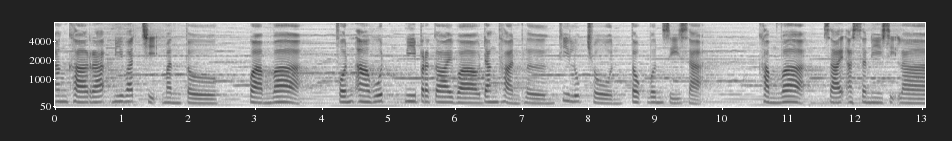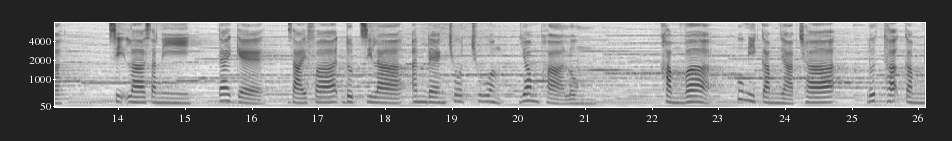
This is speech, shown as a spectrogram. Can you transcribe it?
อังคาระมิวัชชิมันโต ความว่า ฝนอาวุธมีประกายวาวดังฐานเพลิงที่ลุกโชน ตกบนศีรษะคำว่า สายอัศนีศิลา ศิลาสนี ได้แก่ สายฟ้าดุดศิลาอันแดงโชดช่วง ย่อมผ่าลงคำว่า ผู้มีกรรมหยาบช้า ลุทธกรรมเม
